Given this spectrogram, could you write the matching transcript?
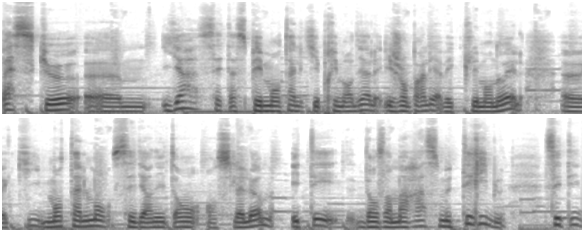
parce que il euh, y a cet aspect mental qui est primordial et j'en parlais avec Clément Noël euh, qui mentalement ces derniers temps en slalom était dans un marasme terrible. C'était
